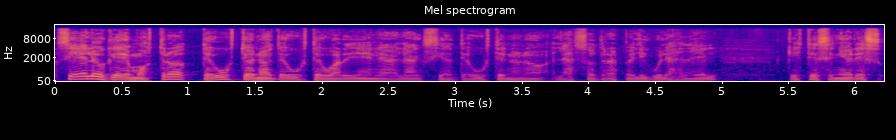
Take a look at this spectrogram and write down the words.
Si hay algo que demostró, te guste o no te guste Guardián de la Galaxia, te gusten o no las otras películas de él, que este señor es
